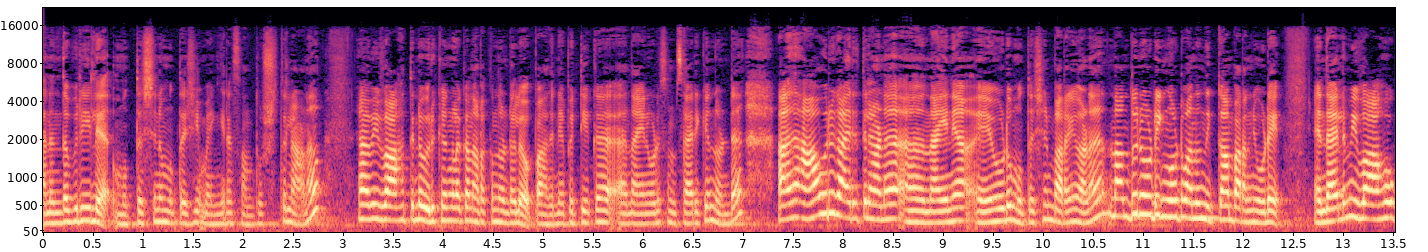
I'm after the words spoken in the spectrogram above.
അനന്തപുരിയിൽ മുത്തശ്ശനും മുത്തശ്ശിയും ഭയങ്കര സന്തോഷത്തിലാണ്. വിവാഹത്തിന്റെ ഒരുക്കങ്ങളൊക്കെ നടക്കുന്നുണ്ടല്ലോ. അപ്പോൾ അതിനെപ്പറ്റിയൊക്കെ നയനോട് സംസാരിക്കുന്നുണ്ട്. ആ ഒരു കാര്യത്തിലാണ് നയനയോട് മുത്തശ്ശൻ പറയുകയാണ് നന്ദുനോട് ഇങ്ങോട്ട് വന്ന് നിൽക്കാൻ പറഞ്ഞൂടെ. എന്തായാലും വിവാഹവും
